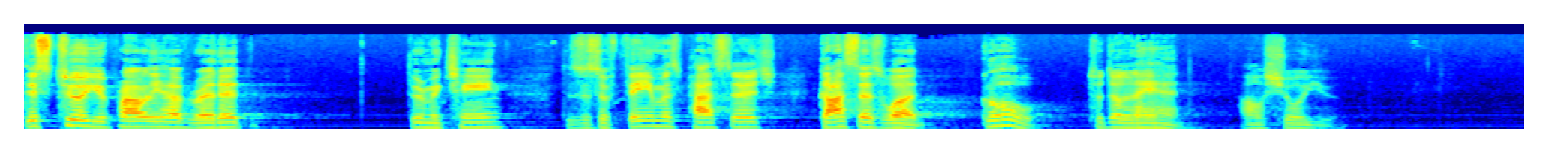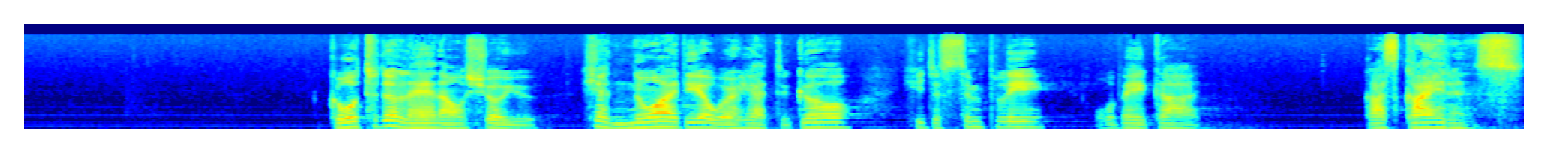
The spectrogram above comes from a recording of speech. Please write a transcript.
This too, you probably have read it through M'Cheyne. This is a famous passage. God says, What? Go to the land I'll show you. Go to the land I'll show you. He had no idea where he had to go. He just simply obeyed God, God's guidance.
